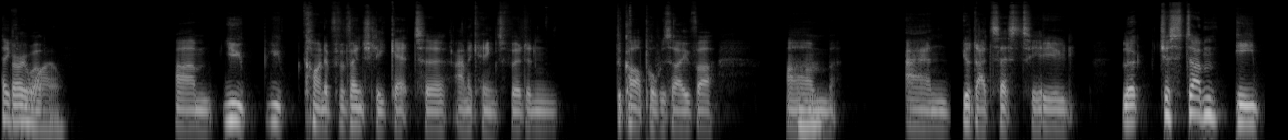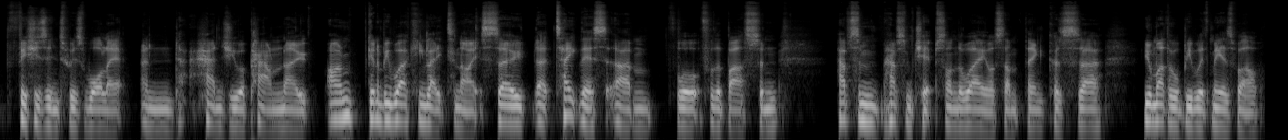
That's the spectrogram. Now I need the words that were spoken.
Taking Very a well. while. um, you you kind of eventually get to Anna Kingsford and the car pulls over, um, and your dad says to you, "Look, just um," he fishes into his wallet and hands you a pound note. I'm going to be working late tonight, so uh, take this um for for the bus and have some have some chips on the way or something because uh, your mother will be with me as well.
